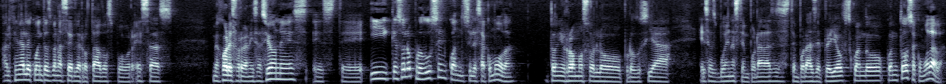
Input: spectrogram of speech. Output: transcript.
al final de cuentas van a ser derrotados por esas mejores organizaciones este, y que solo producen cuando se les acomoda. Tony Romo solo producía esas buenas temporadas, esas temporadas de playoffs cuando, cuando todo se acomodaba.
